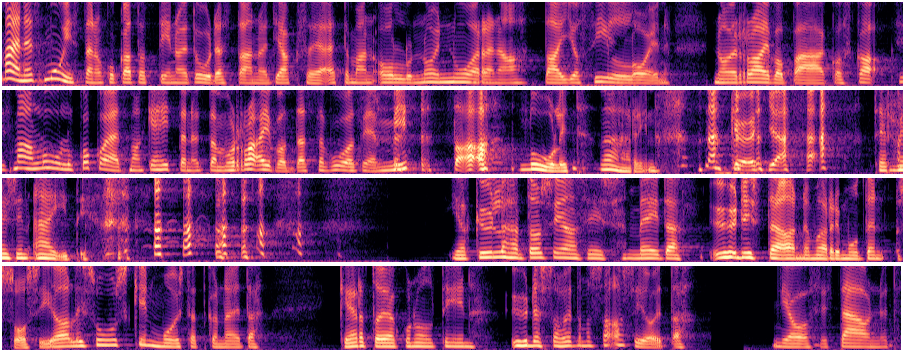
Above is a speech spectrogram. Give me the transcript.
mä en edes muistanut, kun katsottiin noita uudestaan noita jaksoja, että mä oon ollut noin nuorena tai jo silloin noin raivopää, koska siis mä oon luullut koko ajan, että mä oon kehittänyt tämän mun raivon tässä vuosien mittaan. Luulit väärin. Näköjään. Terveisin äiti. Ja kyllähän tosiaan siis meitä yhdistää Anne-Mari muuten sosiaalisuuskin. Muistatko näitä kertoja, kun oltiin yhdessä hoitamassa asioita? Joo, siis tää on, nyt,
